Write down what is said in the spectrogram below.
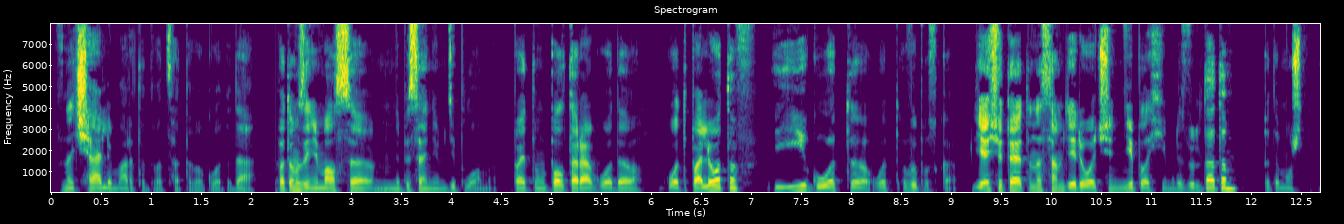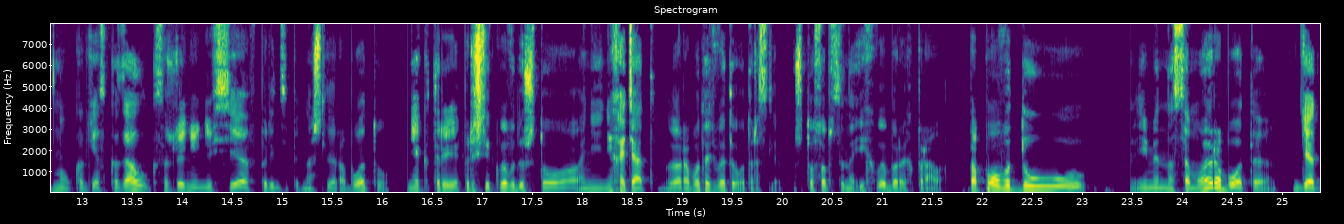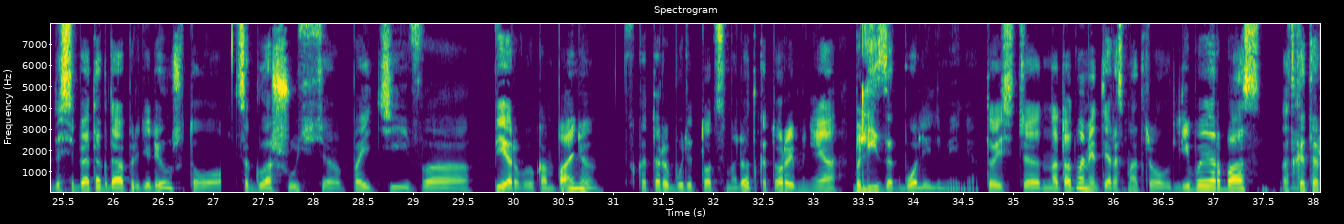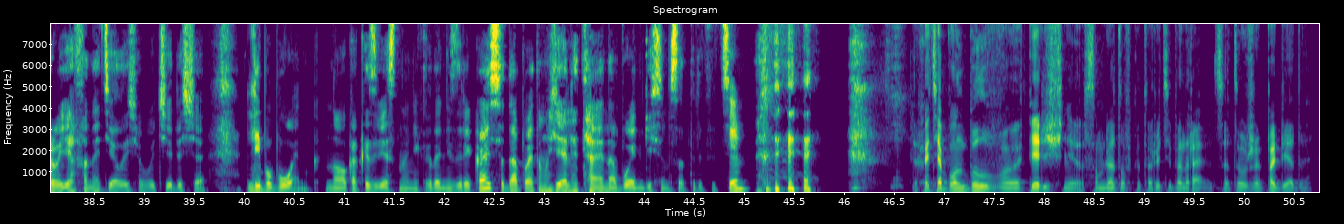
в начале марта 2020 года, да. Потом занимался написанием диплома. Поэтому полтора года от полетов и год э, от выпуска. Я считаю это на самом деле очень неплохим результатом, потому что, ну, как я сказал, к сожалению, не все, в принципе, нашли работу. Некоторые пришли к выводу, что они не хотят работать в этой отрасли, что, собственно, их выбор, их право. По поводу именно самой работы, я для себя тогда определил, что соглашусь э, пойти в первую компанию, в которой будет тот самолет, который мне близок более или менее. То есть э, на тот момент я рассматривал либо Airbus, от которого я фанател еще в училище, либо Boeing. Но, как известно, никогда не зарекайся, да, поэтому я летаю на Boeing 737. Хотя бы он был в перечне самолетов, которые тебе нравятся. Это уже победа.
